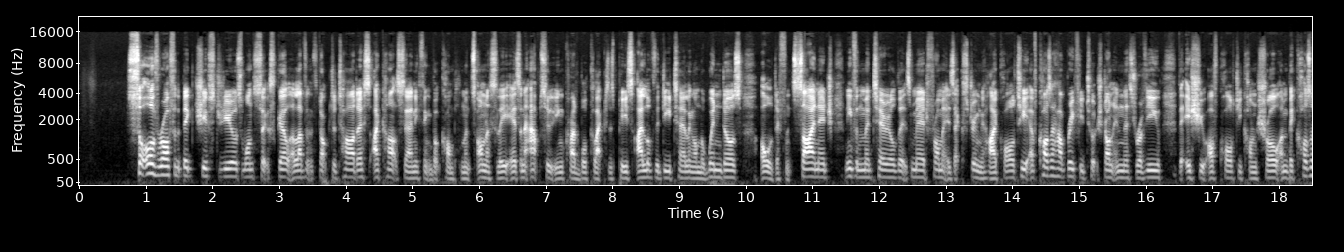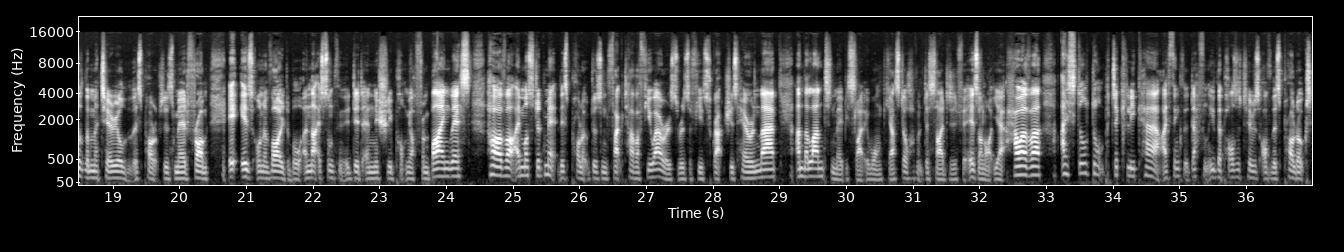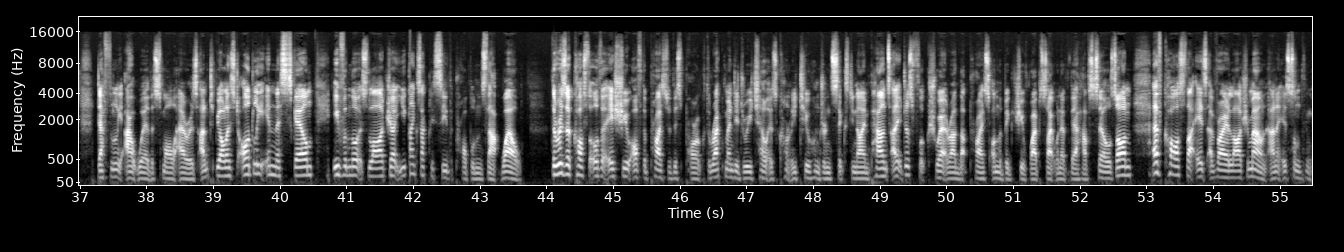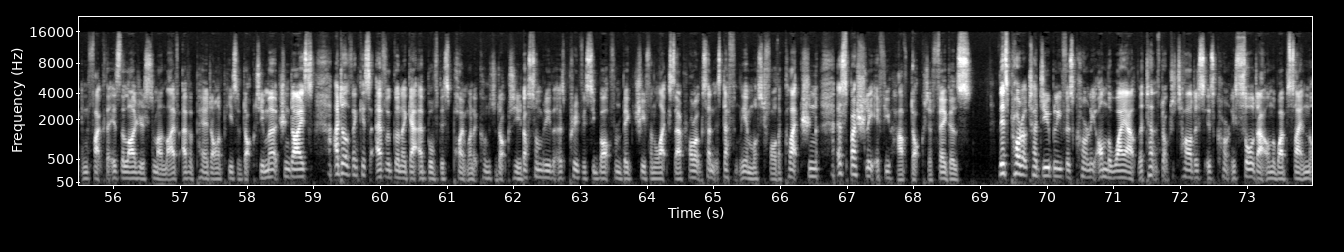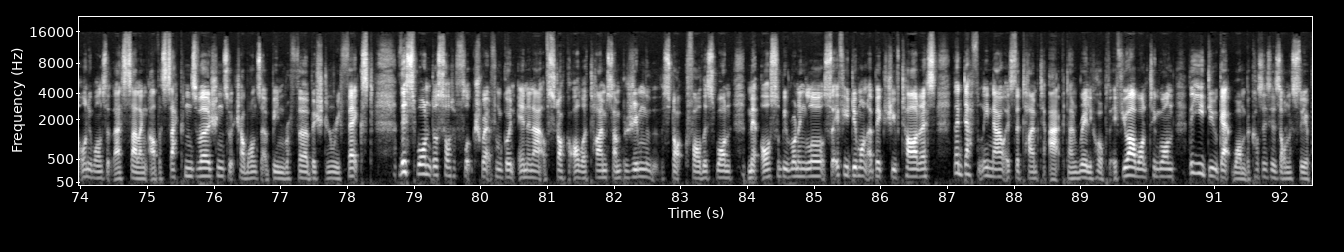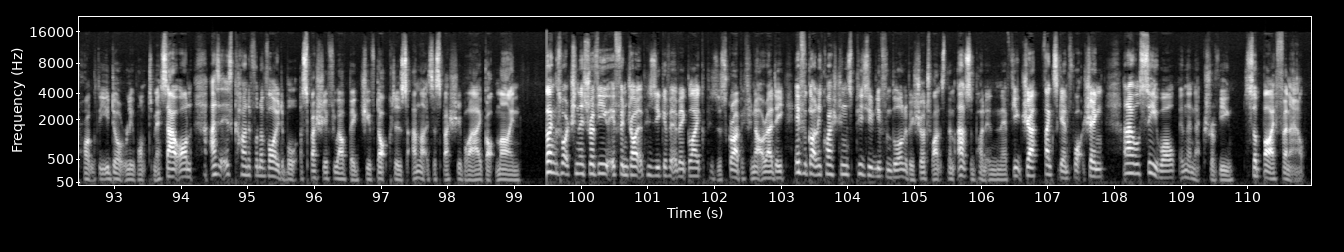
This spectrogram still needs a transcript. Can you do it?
So overall for the Big Chief Studios 1 6 scale 11th Doctor TARDIS, I can't say anything but compliments, honestly. It's an absolutely incredible collector's piece. I love the detailing on the windows, all different signage, and even the material that it's made from it is extremely high quality. Of course, I have briefly touched on in this review the issue of quality control, and because of the material that this product is made from, it is unavoidable, and that is something that did initially put me off from buying this. However, I must admit this product does in fact have a few errors. There is a few scratches here and there, and the lantern may be slightly wonky I still haven't decided if it is or not yet. However, I still don't particularly care. I think that definitely the positives of this product definitely outweigh the small errors. And to be honest, oddly in this scale, even though it's larger, you can't exactly see the problems that well. There is a cost other issue of the price of this product. The recommended retail is currently £269 and it does fluctuate around that price on the Big Chief website whenever they have sales on. Of course, that is a very large amount and it is something, in fact, that is the largest amount that I've ever paid on a piece of Doctor Who merchandise. I don't think it's ever going to get above this point when it comes to Doctor Who. You're somebody that has previously bought from Big Chief and likes their products and it's definitely a must for the collection, especially if you have Doctor figures. This product, I do believe, is currently on the way out. The 10th Doctor TARDIS is currently sold out on the website, and the only ones that they're selling are the seconds versions, which are ones that have been refurbished and refixed. This one does sort of fluctuate from going in and out of stock all the time, so I'm presuming that the stock for this one may also be running low. So if you do want a Big Chief TARDIS, then definitely now is the time to act. I really hope that if you are wanting one, that you do get one, because this is honestly a product that you don't really want to miss out on, as it is kind of unavoidable, especially if you have Big Chief Doctors, and that is especially why I got mine. Thanks for watching this review. If you enjoyed it, please do give it a big like. Please subscribe if you're not already. If you've got any questions, please do leave them below and I'll be sure to answer them at some point in the near future. Thanks again for watching, and I will see you all in the next review. So bye for now.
